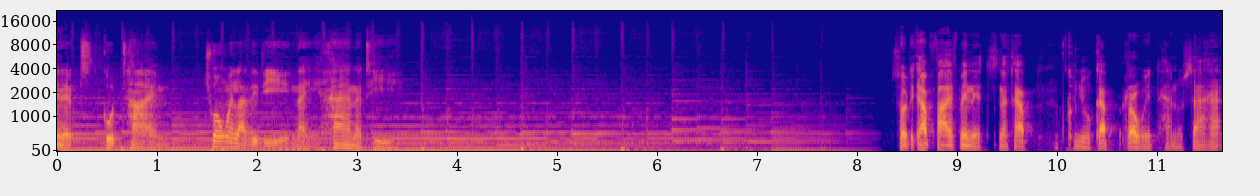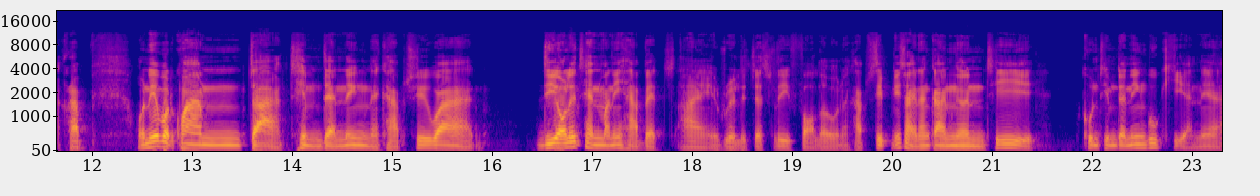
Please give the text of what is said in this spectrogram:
minutes good time ช่วงเวลาดีๆ ใน 5 นาที สวัสดีครับ 5 minutes นะครับ คุณอยู่กับรวิทหานุสาหะครับ วันนี้บทความจากทิมเดนนิงนะครับ ชื่อว่า The only 10 money habits I religiously follow นะครับ 10 นิสัยทางการเงินที่คุณทิมเดนนิงผู้เขียนเนี่ย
